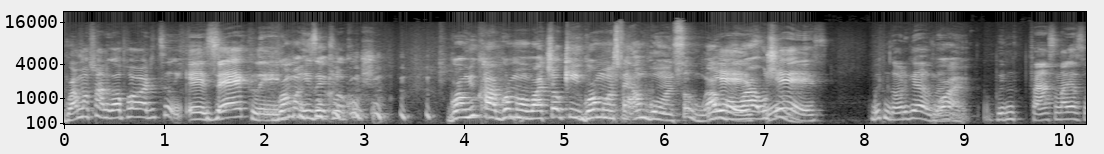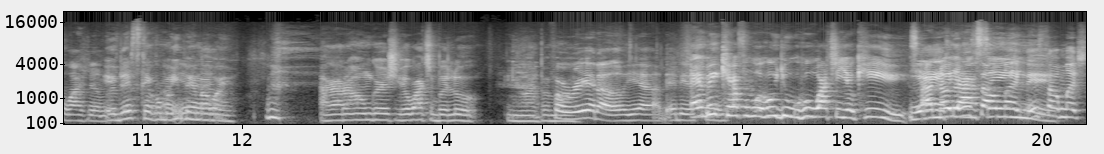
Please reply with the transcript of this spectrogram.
Grandma trying to go party too. Exactly. Grandma is at Club Crucial. Grandma, you call grandma watch your kid. Grandma say, I'm going too. I'm yes, going ride with you. yes. We can go together. Right. We can find somebody else to watch them. If this the case, grandma, you pay my way. I got a homegirl, she'll watch it, but look, you know, I pay my For real though, yeah, that is. And be careful with who you who watching your kids. Yes, I know y'all so seen much, it. It's so much.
